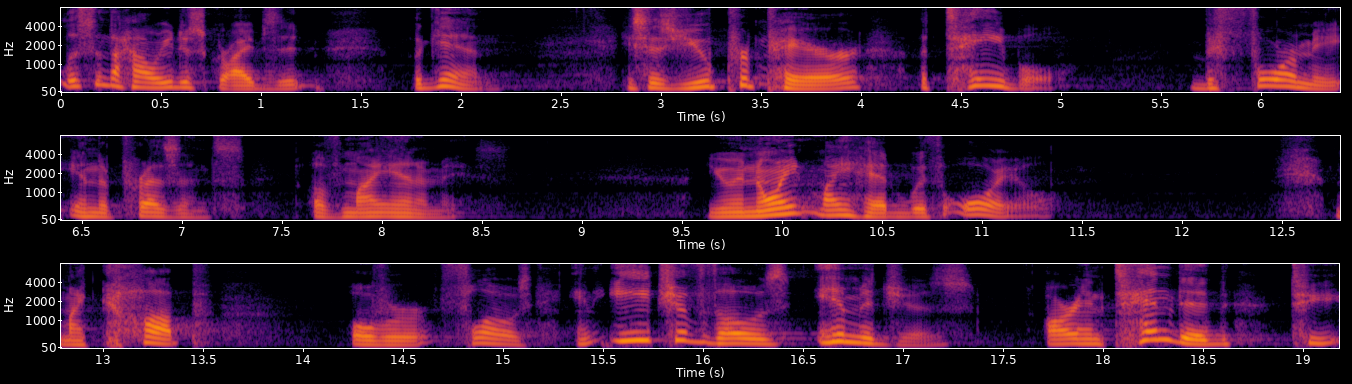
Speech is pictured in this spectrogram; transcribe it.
listen to how he describes it again. He says, You prepare a table before me in the presence of my enemies. You anoint my head with oil. My cup overflows. And each of those images are intended to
